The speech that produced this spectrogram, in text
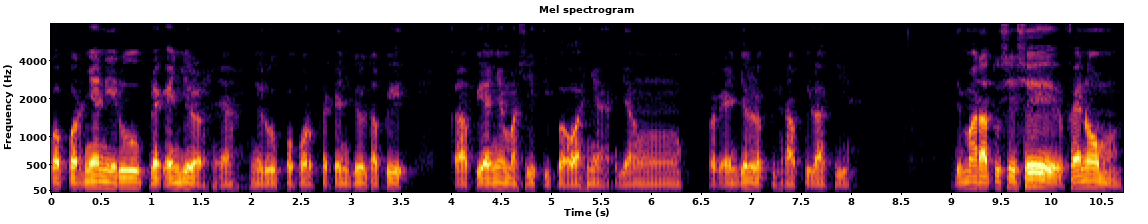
Popornya niru Black Angel ya Niru popor Black Angel tapi kerapiannya masih di bawahnya. Yang Black Angel lebih rapi lagi. 500 cc Venom.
